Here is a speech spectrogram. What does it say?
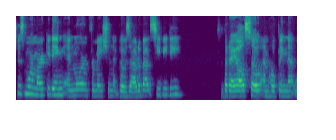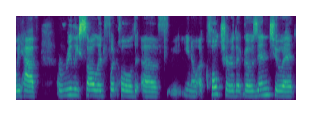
just more marketing and more information that goes out about cbd but i also am hoping that we have a really solid foothold of you know a culture that goes into it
